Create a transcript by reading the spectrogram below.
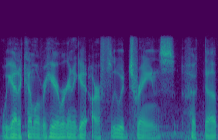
We got to come over here. We're going to get our fluid trains hooked up.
